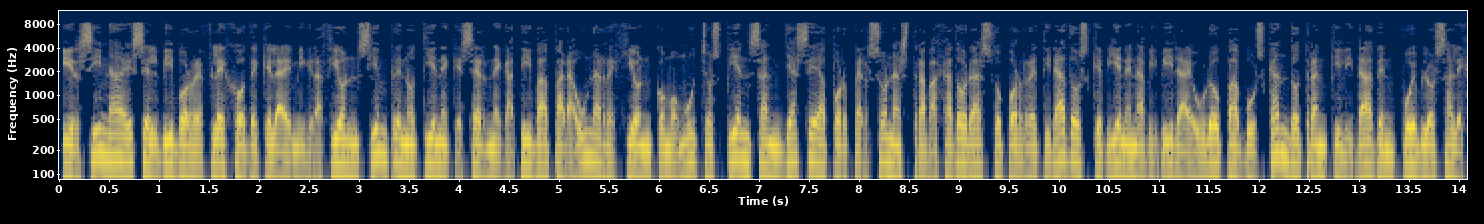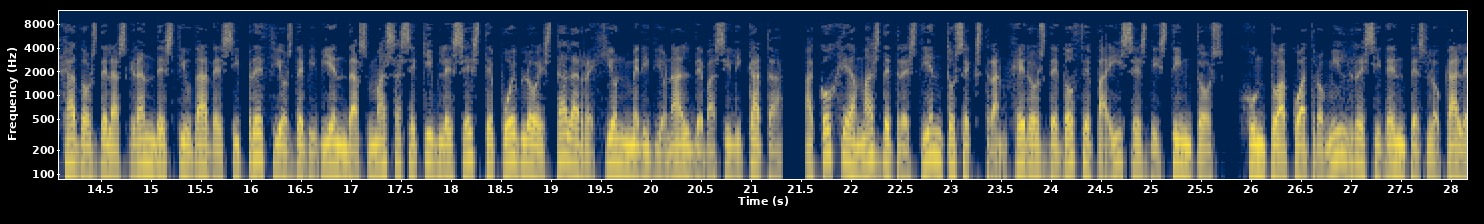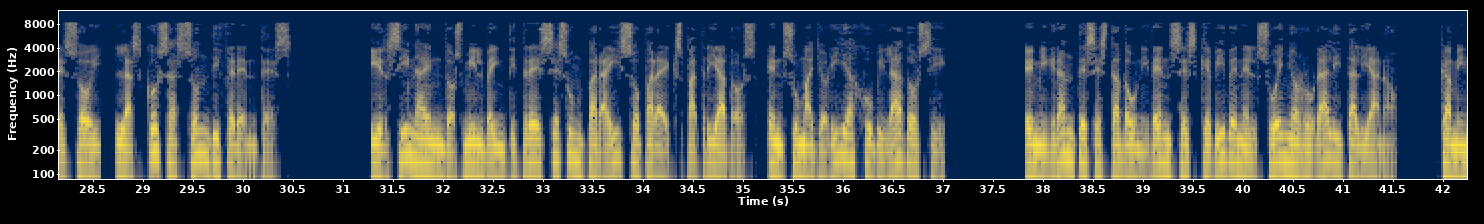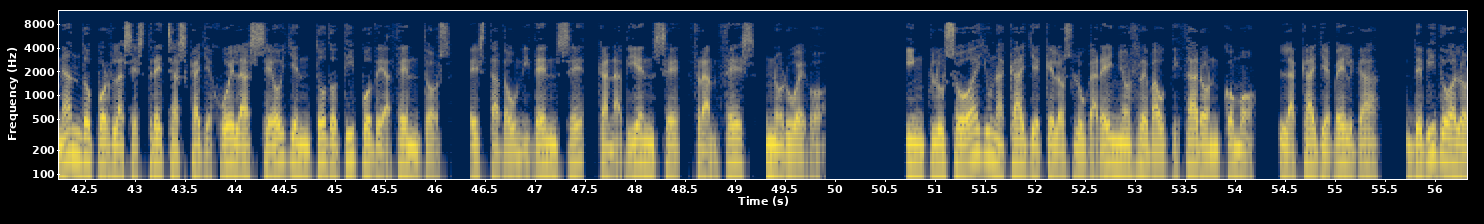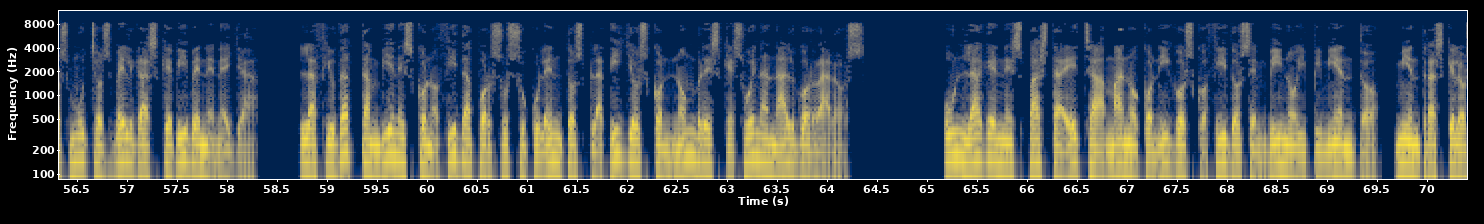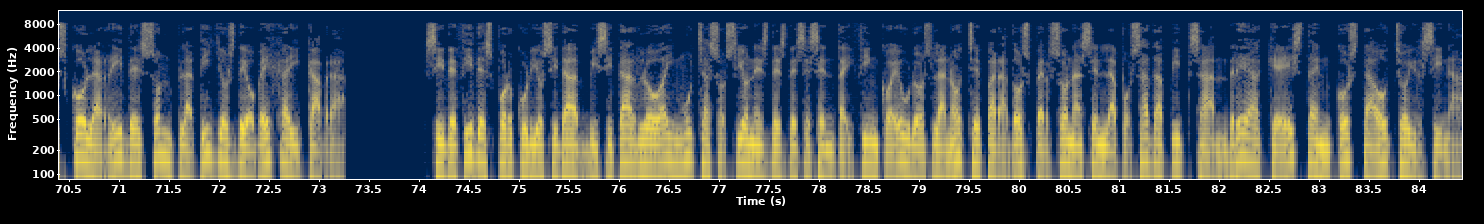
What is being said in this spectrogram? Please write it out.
Irsina es el vivo reflejo de que la emigración siempre no tiene que ser negativa para una región como muchos piensan ya sea por personas trabajadoras o por retirados que vienen a vivir a Europa buscando tranquilidad en pueblos alejados de las grandes ciudades y precios de viviendas más asequibles. Este pueblo está la región meridional de Basilicata, Acoge a más de 300 extranjeros de 12 países distintos, junto a 4.000 residentes locales hoy, las cosas son diferentes. Irsina en 2023 es un paraíso para expatriados, en su mayoría jubilados y emigrantes estadounidenses que viven el sueño rural italiano. Caminando por las estrechas callejuelas se oyen todo tipo de acentos, estadounidense, canadiense, francés, noruego. Incluso hay una calle que los lugareños rebautizaron como la calle belga, debido a los muchos belgas que viven en ella. La ciudad también es conocida por sus suculentos platillos con nombres que suenan algo raros. Un lagen es pasta hecha a mano con higos cocidos en vino y pimiento, mientras que los cola son platillos de oveja y cabra. Si decides por curiosidad visitarlo hay muchas opciones desde 65 euros la noche para dos personas en la posada Pizza Andrea que está en Costa 8 Irsina.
